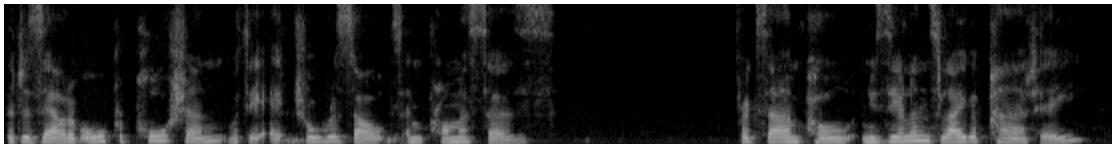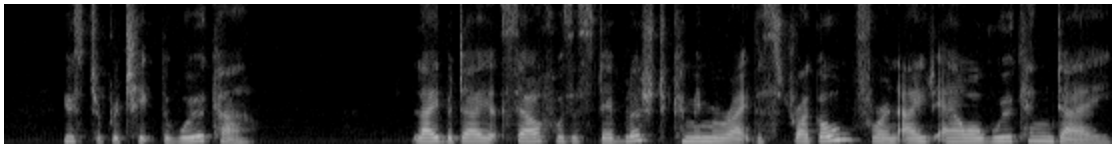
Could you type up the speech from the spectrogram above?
that is out of all proportion with their actual results and promises. For example, New Zealand's Labour Party used to protect the worker. Labour Day itself was established to commemorate the struggle for an eight hour working day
